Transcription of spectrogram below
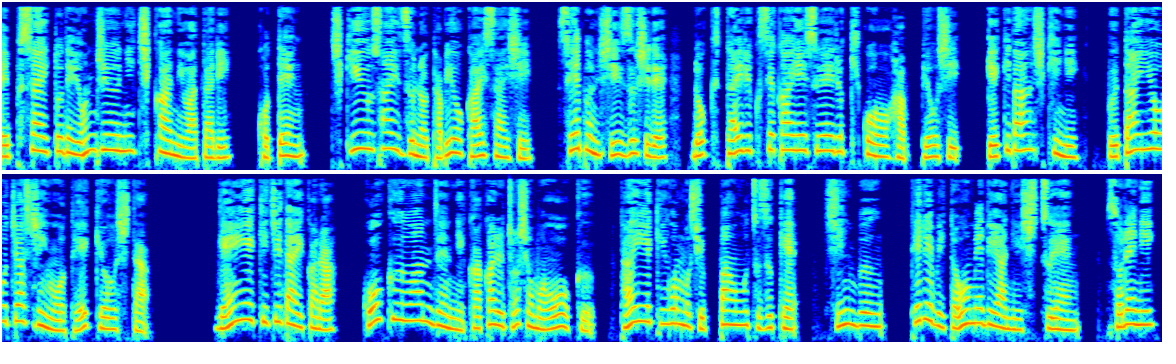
エプサイトで40日間にわたり古典地球サイズの旅を開催し、セブンシーズ市で6大陸世界 SL 機構を発表し、劇団四季に舞台用写真を提供した。現役時代から航空安全にかかる著書も多く、退役後も出版を続け、新聞、テレビ等メディアに出演、それに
